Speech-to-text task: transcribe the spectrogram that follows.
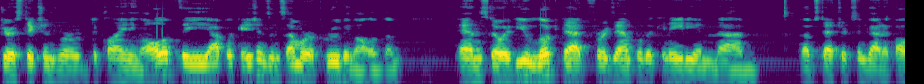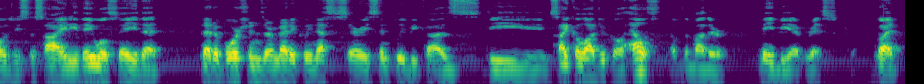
jurisdictions were declining all of the applications and some were approving all of them. And so, if you looked at, for example, the Canadian um, Obstetrics and Gynecology Society, they will say that that abortions are medically necessary simply because the psychological health of the mother may be at risk. But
